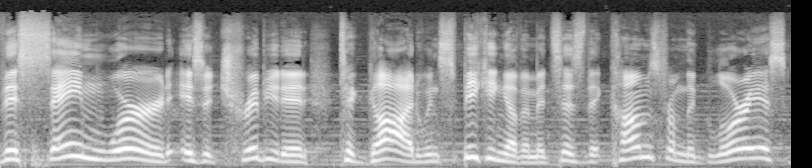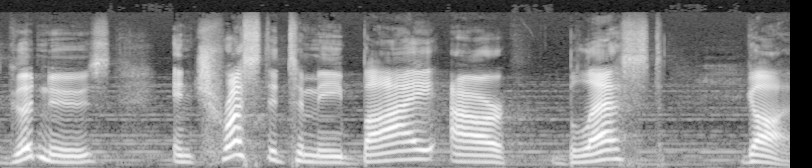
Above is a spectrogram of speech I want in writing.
This same word is attributed to God when speaking of him. It says, that comes from the glorious good news entrusted to me by our blessed God.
